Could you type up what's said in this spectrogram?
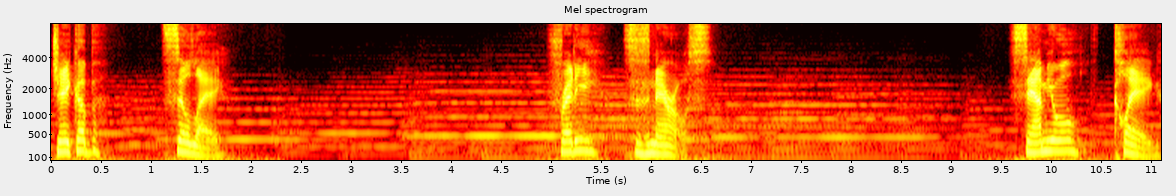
Jacob Sille, Freddie Cisneros, Samuel Clegg,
